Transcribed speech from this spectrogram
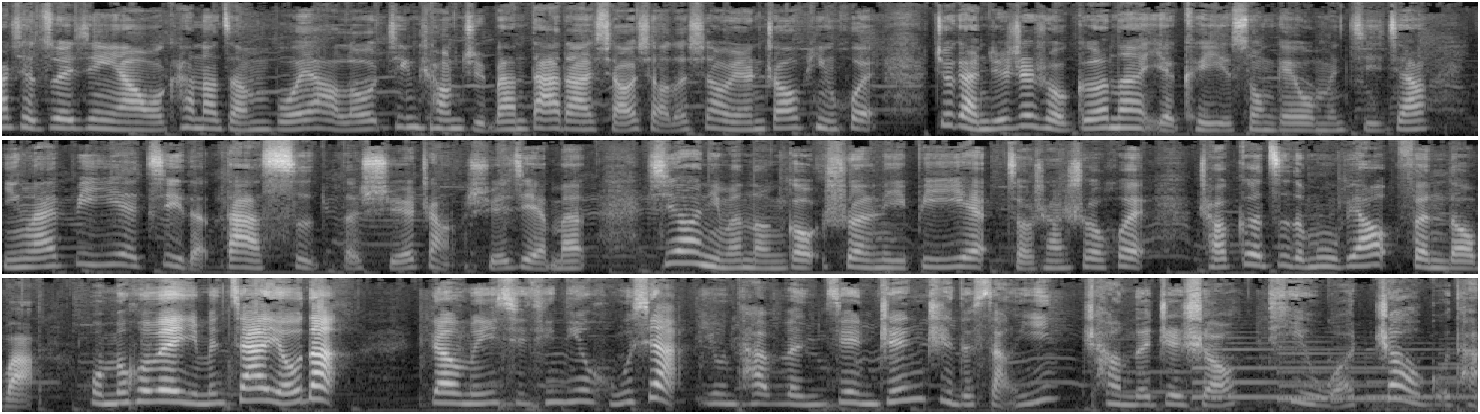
而且最近呀，我看到咱们博雅楼经常举办大大小小的校园招聘会，就感觉这首歌呢，也可以送给我们即将迎来毕业季的大四的学长学姐们。希望你们能够顺利毕业，走上社会，朝各自的目标奋斗吧。我们会为你们加油的。让我们一起听听胡夏用他稳健真挚的嗓音唱的这首《替我照顾他》。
